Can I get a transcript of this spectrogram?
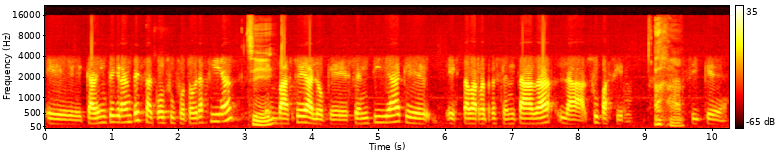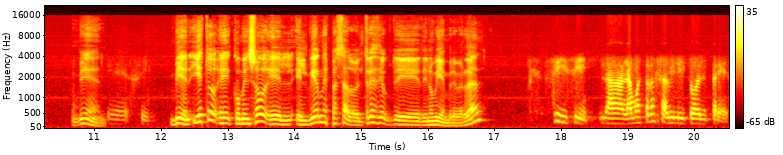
eh, cada integrante sacó su fotografía en base a lo que sentía que estaba representada la, su pasión. Así que... Bien. Eh, sí. Bien, y esto eh, comenzó el, el, viernes pasado, el 3 de, de, noviembre, ¿verdad? Sí, sí, la, la muestra se habilitó el 3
